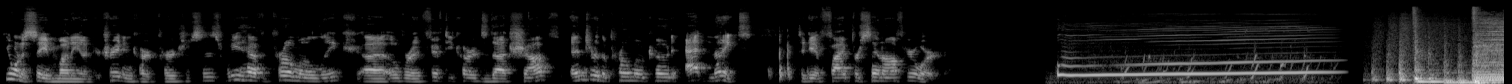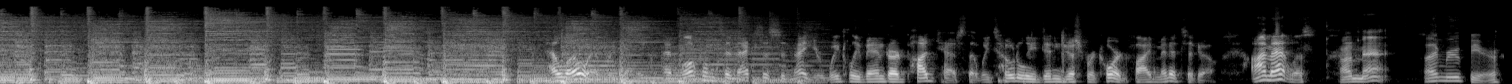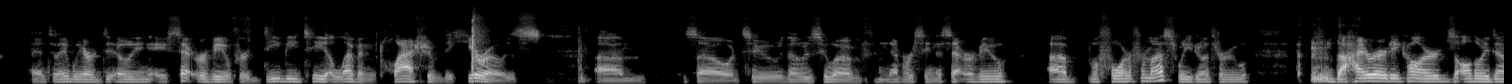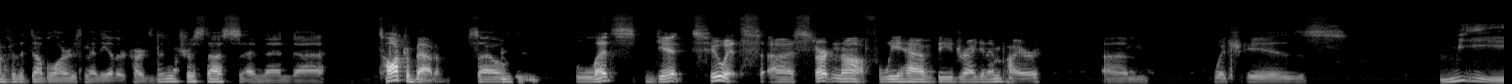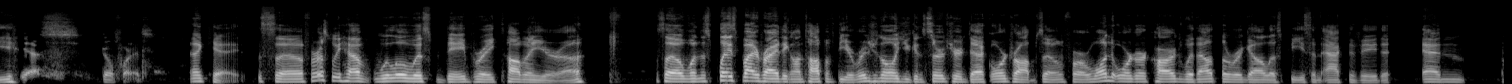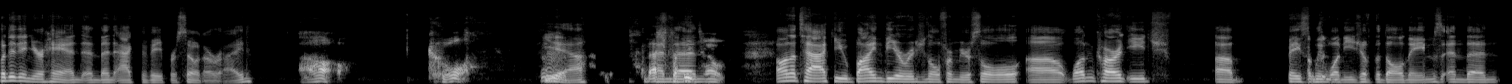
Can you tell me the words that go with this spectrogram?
If you want to save money on your trading card purchases, we have a promo link uh, over at 50cards.shop. Enter the promo code at night to get 5% off your order. Hello, everybody, and welcome to Nexus at Night, your weekly Vanguard podcast that we totally didn't just record five minutes ago. I'm Atlas, I'm Matt. I'm root beer. and today we are doing a set review for DBT 11 Clash of the Heroes. Um, so, to those who have never seen a set review uh, before from us, we go through the hierarchy cards all the way down for the double R's and any other cards that interest us, and then uh, talk about them. So, let's get to it. Uh, starting off, we have the Dragon Empire, um, which is Me. yes, go for it. Okay, so first we have Willow Wisp Daybreak Tamayura. So when it's placed by writing on top of the original, you can search your deck or drop zone for one order card without the Regalis piece and activate it, and put it in your hand, and then activate Persona Ride. Oh, cool. Hmm. Yeah. That's And pretty then- dope. On attack, you bind the original from your soul, uh, one card each, uh, basically one each of the doll names, and then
